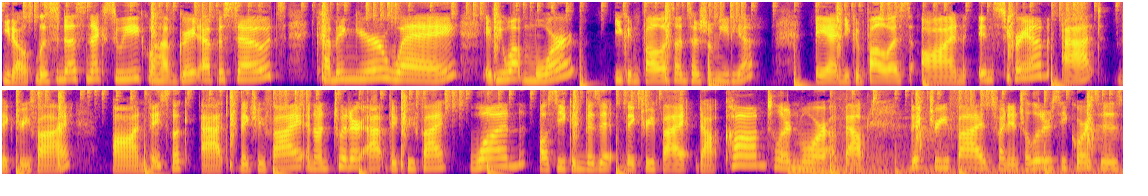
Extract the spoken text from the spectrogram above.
you know, listen to us next week. We'll have great episodes coming your way. If you want more, you can follow us on social media and you can follow us on Instagram at VicTreeFi, on Facebook at VicTreeFi, and on Twitter at VictoryFi1. Also, you can visit victoryfi.com to learn more about VicTreeFi's financial literacy courses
